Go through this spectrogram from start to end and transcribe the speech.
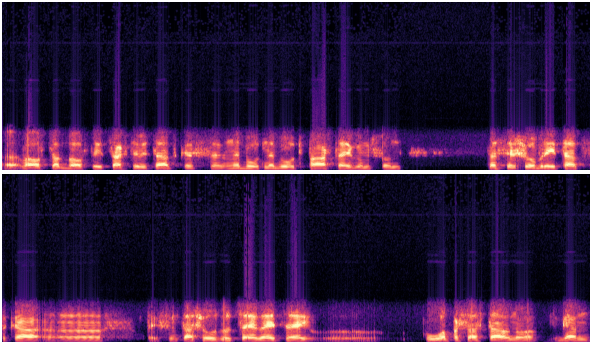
valsts atbalstīts aktivitātes, kas nebūtu, nebūtu pārsteigums. Un tas ir šobrīd tāds tā kā uh, teiksim, tā šo uzbrucēju veicēju uh, kopa sastāv no gan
